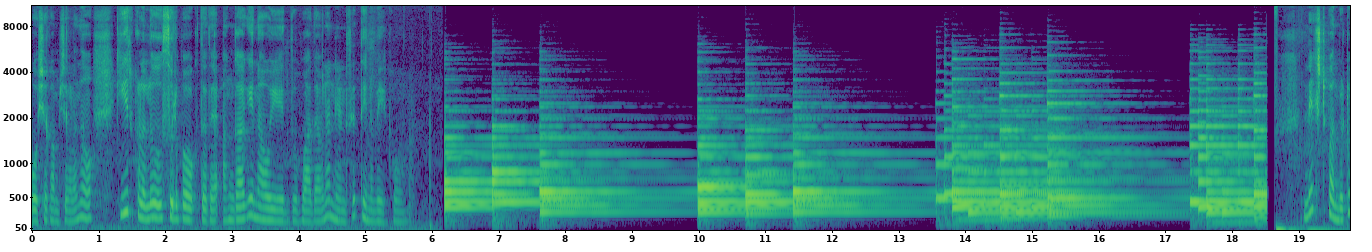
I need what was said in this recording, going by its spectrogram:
ಪೋಷಕಾಂಶಗಳನ್ನು ಹೀರ್ಕೊಳ್ಳಲು ಸುಲಭವಾಗ್ತದೆ. ಹಂಗಾಗಿ ನಾವು ಇದು ಬಾದಾಮನ್ನ ನೆನೆಸಿ ತಿನ್ನಬೇಕು. ನೆಕ್ಸ್ಟ್ ಬಂದುಬಿಟ್ಟು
